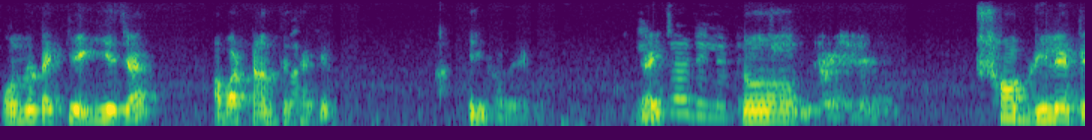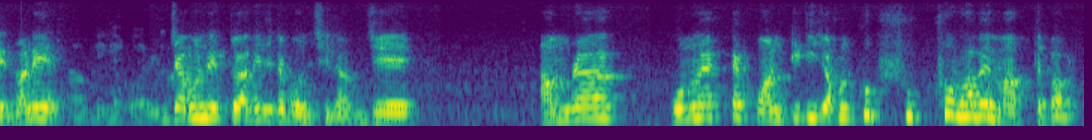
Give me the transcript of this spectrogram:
অন্যটা একটু এগিয়ে যায় আবার টানতে থাকে এইভাবে. তো সব রিলেটেড মানে যেমন একটু আগে যেটা বলছিলাম যে আমরা কোনো একটা কোয়ান্টিটি যখন খুব সূক্ষ্মভাবে মাপতে পারব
